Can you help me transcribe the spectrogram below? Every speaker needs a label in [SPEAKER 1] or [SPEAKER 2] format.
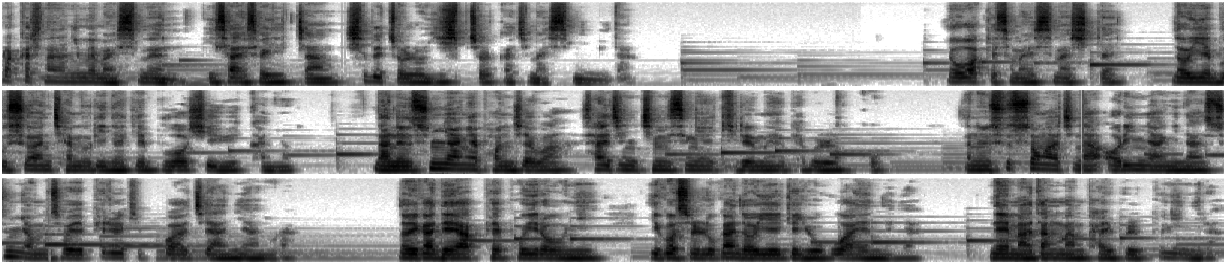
[SPEAKER 1] 허락하신 하나님의 말씀은 이사에서 1장 11절로 20절까지 말씀입니다. 여호와께서 말씀하시되 너희의 무수한 재물이 내게 무엇이 유익하뇨? 나는 순양의 번제와 살진 짐승의 기름에 배불렀고 나는 숫송아지나 어린 양이나 순염소의 피를 기뻐하지 아니하노라. 너희가 내 앞에 보이러 오니 이것을 누가 너희에게 요구하였느냐 내 마당만 밟을 뿐이니라.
